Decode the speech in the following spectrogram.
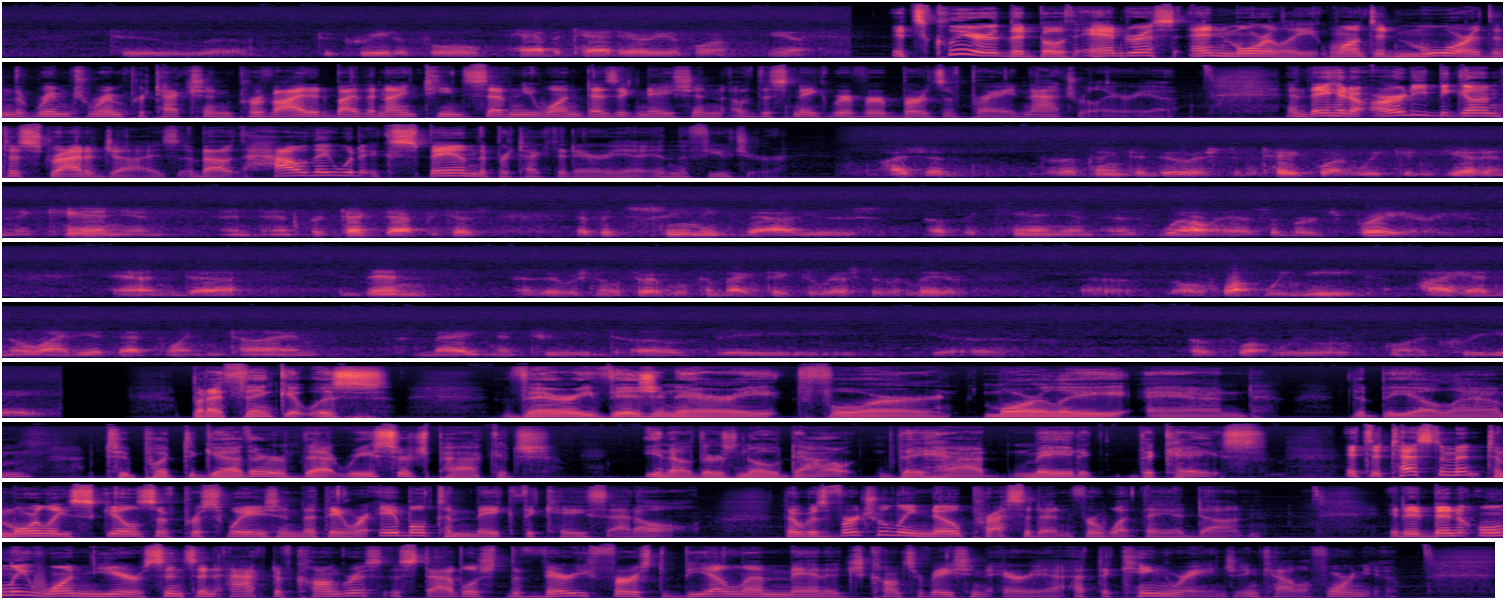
to uh, to create a full habitat area for them. Yeah. It's clear that both Andrus and Morley wanted more than the rim to rim protection provided by the 1971 designation of the Snake River Birds of Prey Natural Area. And they had already begun to strategize about how they would expand the protected area in the future. I said the thing to do is to take what we can get in the canyon and, and protect that because of its scenic values of the canyon as well as the birds of prey area. And uh, then uh, there was no threat. We'll come back take the rest of it later, uh, or what we need. I had no idea at that point in time the magnitude of the uh, of what we were going to create. But I think it was very visionary for Morley and the BLM to put together that research package. You know, there's no doubt they had made the case. It's a testament to Morley's skills of persuasion that they were able to make the case at all. There was virtually no precedent for what they had done. It had been only one year since an act of Congress established the very first BLM managed conservation area at the King Range in California.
